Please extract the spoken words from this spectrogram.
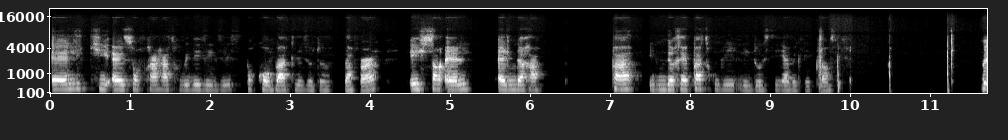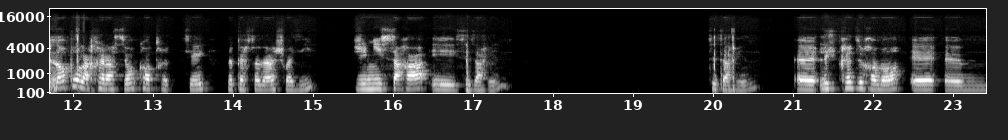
elle qui aide son frère à trouver des indices pour combattre les autos d'affaires, et sans elle, elle n'aura pas, il n'aurait pas trouvé les dossiers avec les plans secrets. Maintenant, pour la relation qu'entretient le personnage choisi, j'ai mis Sarah et Césarine. Césarine. Euh, L'extrait du roman est euh,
